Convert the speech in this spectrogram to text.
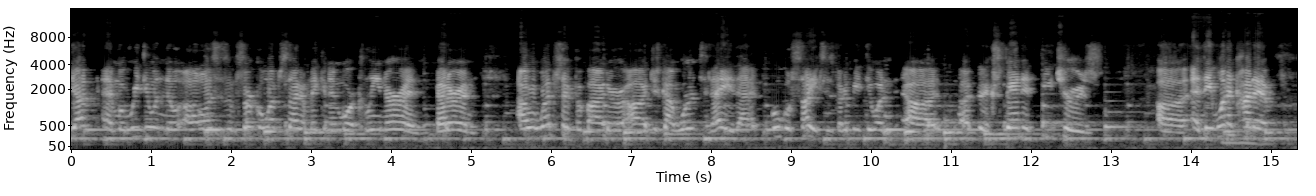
Yep, and we're redoing the uh, Autism Circle website. I'm making it more cleaner and better. And our website provider uh, just got word today that Google Sites is going to be doing uh, uh, expanded features, uh, and they want to kind of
